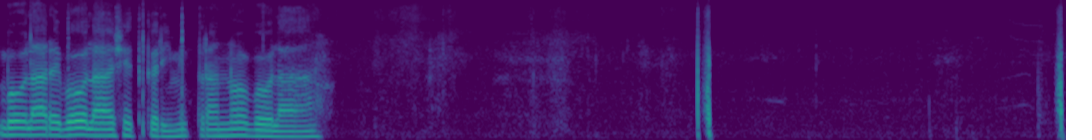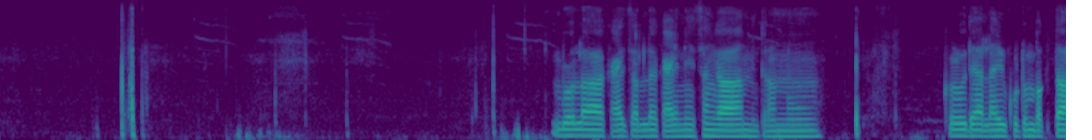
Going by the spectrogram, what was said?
बोला रे बोला शेतकरी मित्रांनो बोला. बोला काय चाललं काय नाही सांगा मित्रांनो. कळू द्या लाईव्ह कुठून बघता?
